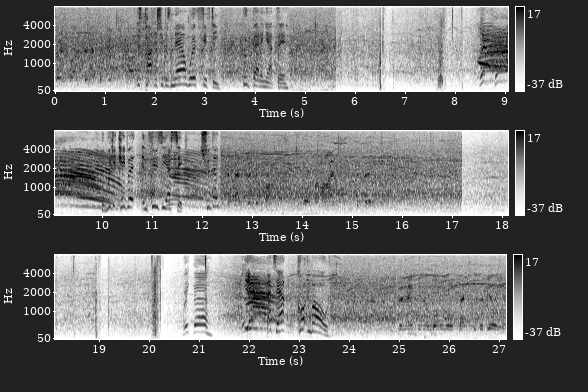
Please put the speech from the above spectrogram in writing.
Those runs bring up the 50 This partnership is now worth 50. Good batting out there. The wicketkeeper enthusiastic. Should they? The batsman defiant, brought behind to 30. Wait there. That's out. Caught and bowled. The making the long walk back to the pavilion,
